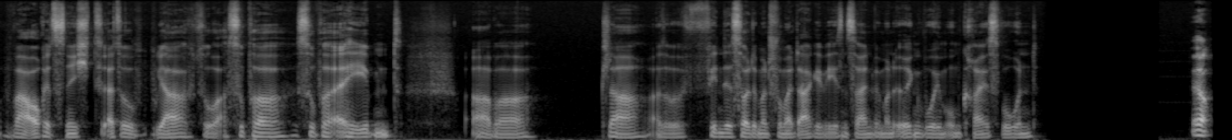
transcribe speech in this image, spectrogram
War auch jetzt nicht, also ja, so super, super erhebend, aber klar, also finde, sollte man schon mal da gewesen sein, wenn man irgendwo im Umkreis wohnt. Ja,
